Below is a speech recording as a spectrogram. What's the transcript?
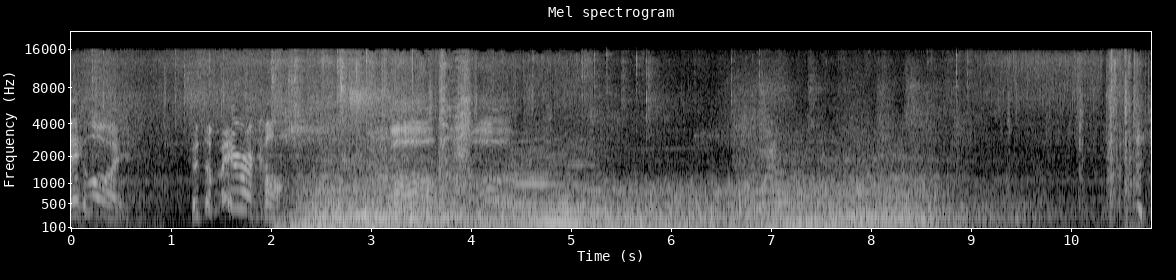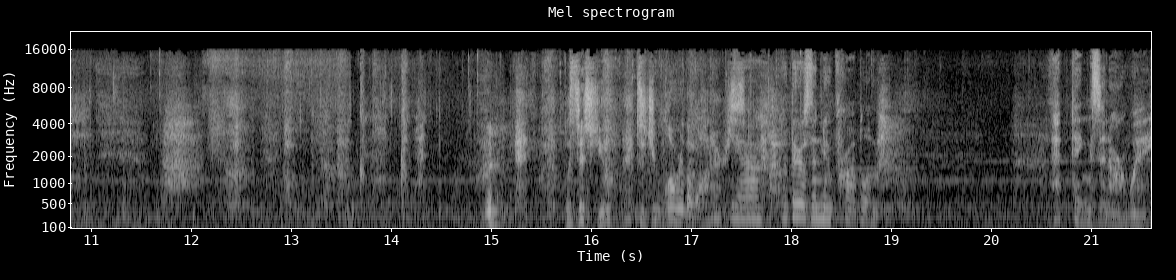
Aloy! It's a miracle! Oh, oh. Come on, come on. Was this you? Did you lower the waters? Yeah, but there's a new problem. That thing's in our way.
